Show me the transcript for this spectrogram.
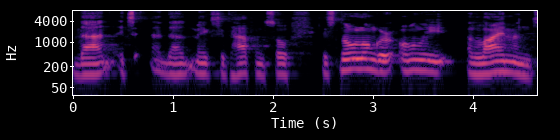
that it's that makes it happen. So it's no longer only alignment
